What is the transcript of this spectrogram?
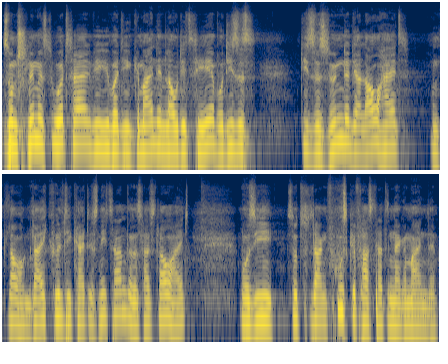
so ein schlimmes Urteil wie über die Gemeinde in Laodicea, wo dieses, diese Sünde der Lauheit und Gleichgültigkeit ist nichts anderes als Lauheit, wo sie sozusagen Fuß gefasst hat in der Gemeinde.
